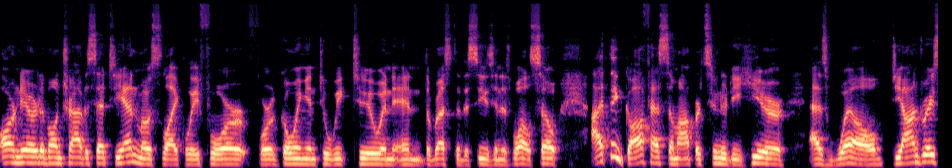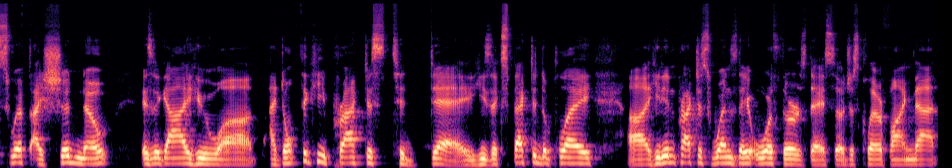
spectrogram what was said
our narrative on Travis Etienne most likely for for going into week two and and the rest of the season as well. So I think Goff has some opportunity here as well. DeAndre Swift, I should note. Is a guy who uh, I don't think he practiced today. He's expected to play. Uh, he didn't practice Wednesday or Thursday, so just clarifying that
